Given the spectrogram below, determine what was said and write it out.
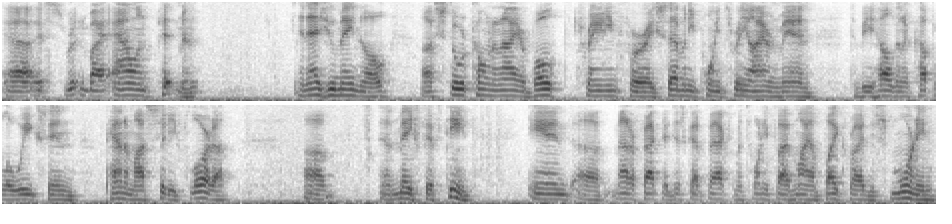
Uh, it's written by Alan Pittman, and as you may know, uh, Stuart Cohen and I are both training for a 70.3 Ironman to be held in a couple of weeks in Panama City, Florida, uh, on May 15th. And matter of fact, I just got back from a 25 mile bike ride this morning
